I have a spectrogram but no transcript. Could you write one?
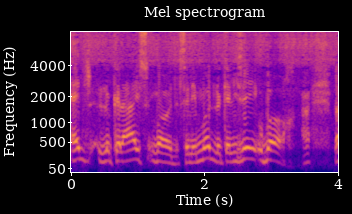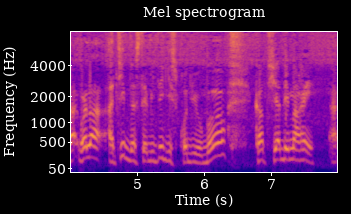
Edge Localized Mode. C'est les modes localisés au bord. Hein. voilà un type d'instabilité qui se produit au bord quand il y a des marées. Hein.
